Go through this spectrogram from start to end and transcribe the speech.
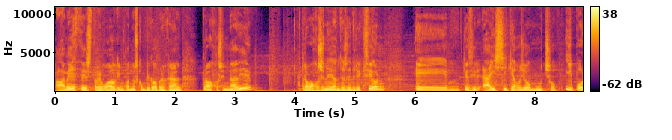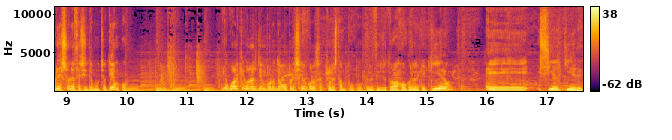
a veces traigo a alguien cuando es complicado, pero en general trabajo sin nadie, trabajo sin ayudantes de dirección, eh, decir, ahí sí que hago yo mucho. Y por eso necesito mucho tiempo igual que con el tiempo no tengo presión, con los actores tampoco. Quiero decir, yo trabajo con el que quiero, eh, si él quiere.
